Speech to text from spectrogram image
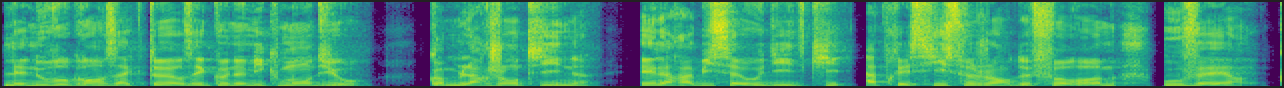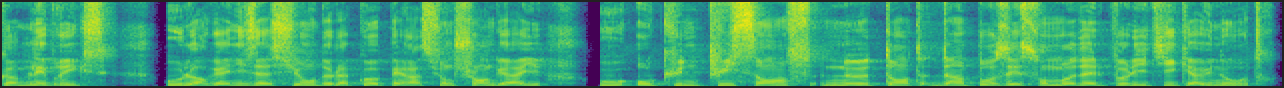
les nouveaux grands acteurs économiques mondiaux, comme l'Argentine et l'Arabie saoudite, qui apprécient ce genre de forum ouvert comme les BRICS ou l'Organisation de la coopération de Shanghai, où aucune puissance ne tente d'imposer son modèle politique à une autre.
